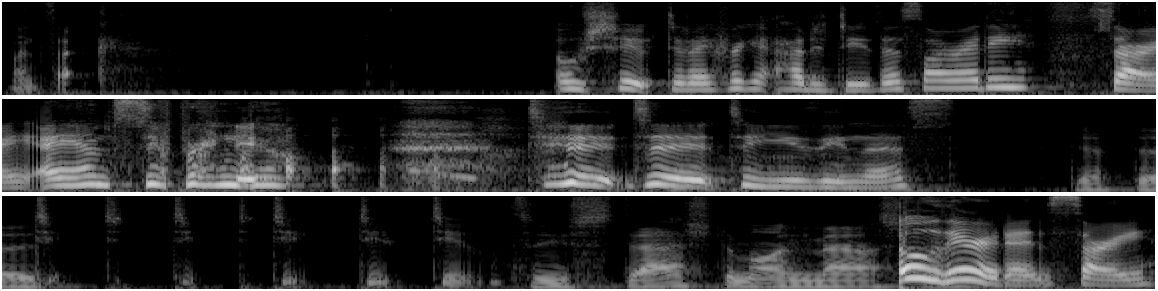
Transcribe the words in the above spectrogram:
one sec. Oh shoot, did I forget how to do this already? Sorry, I am super new to, to, to using this. Do you have to? Do, do, do, do, do, do. So you stashed them on master. Oh, there it is, sorry.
